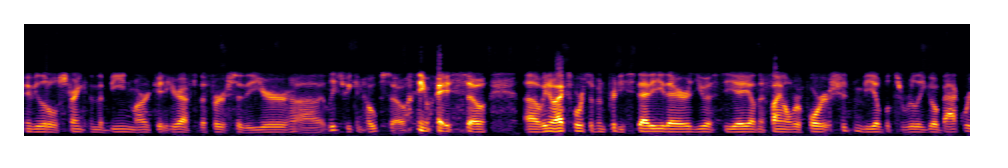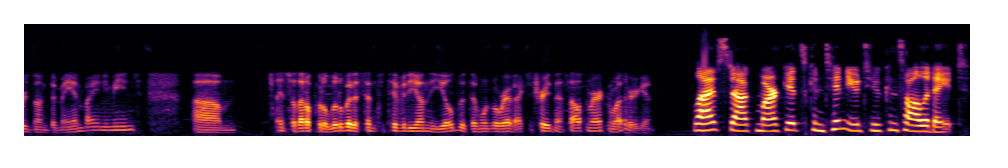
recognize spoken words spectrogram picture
maybe a little strength in the bean market here after the first of the year. Uh, at least we can hope so, anyway. So uh, we know exports have been pretty steady there. USDA on their final report shouldn't be able to really go backwards on demand by any means. Um, and so that'll put a little bit of sensitivity on the yield, but then we'll go right back to trading that South American weather again. Livestock markets continue to consolidate.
